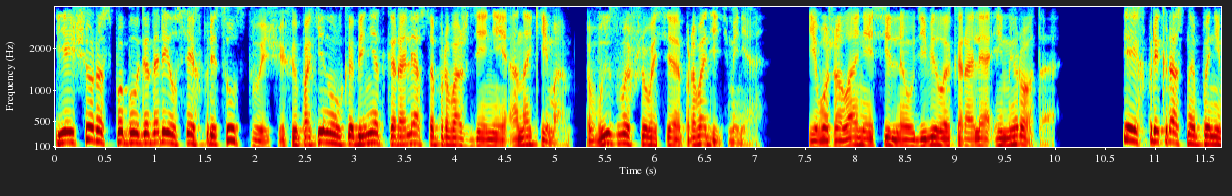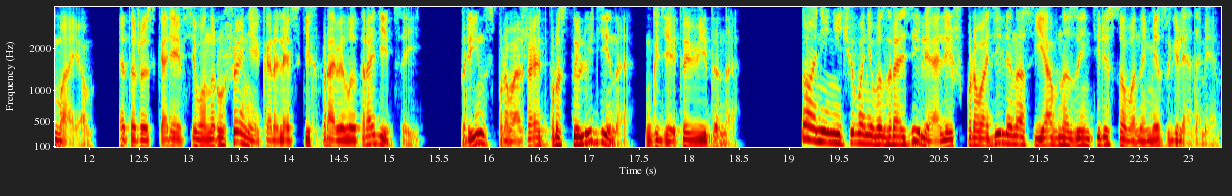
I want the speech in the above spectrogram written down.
Я еще раз поблагодарил всех присутствующих и покинул кабинет короля в сопровождении Анакима, вызвавшегося проводить меня. Его желание сильно удивило короля Эмирота. Я их прекрасно понимаю. Это же, скорее всего, нарушение королевских правил и традиций. Принц провожает простолюдина, где это видано но они ничего не возразили, а лишь проводили нас явно заинтересованными взглядами.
